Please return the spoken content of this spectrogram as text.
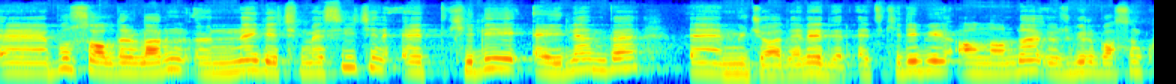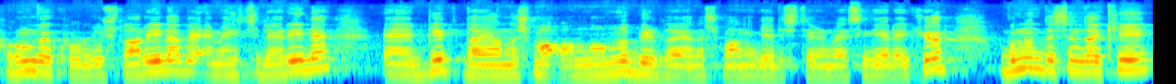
e, bu saldırıların önüne geçilmesi için etkili eylem ve e, mücadeledir. Etkili bir anlamda özgür basın kurum ve kuruluşlarıyla ve emekçileriyle e, bir dayanışma, anlamlı bir dayanışmanın geliştirilmesi gerekiyor. Bunun dışındaki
